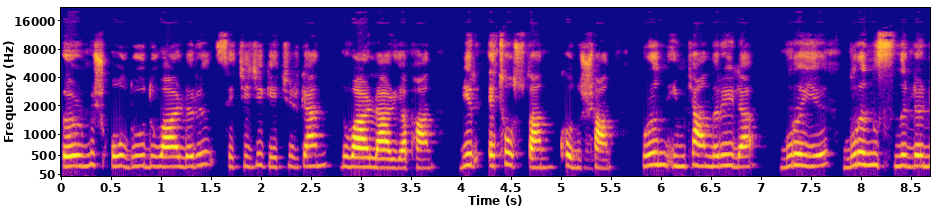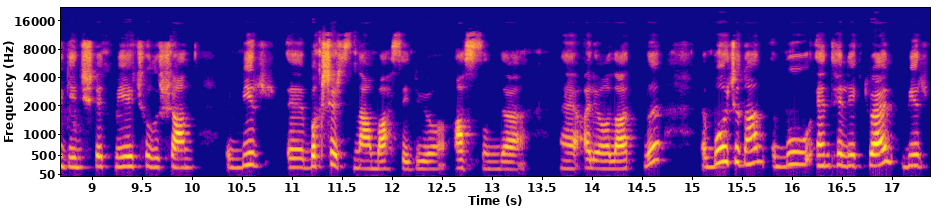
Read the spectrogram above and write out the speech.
örmüş olduğu duvarları seçici geçirgen duvarlar yapan, bir etostan konuşan, buranın imkanlarıyla burayı, buranın sınırlarını genişletmeye çalışan bir e, bakış açısından bahsediyor aslında e, Ali Alatlı. Bu açıdan bu entelektüel bir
